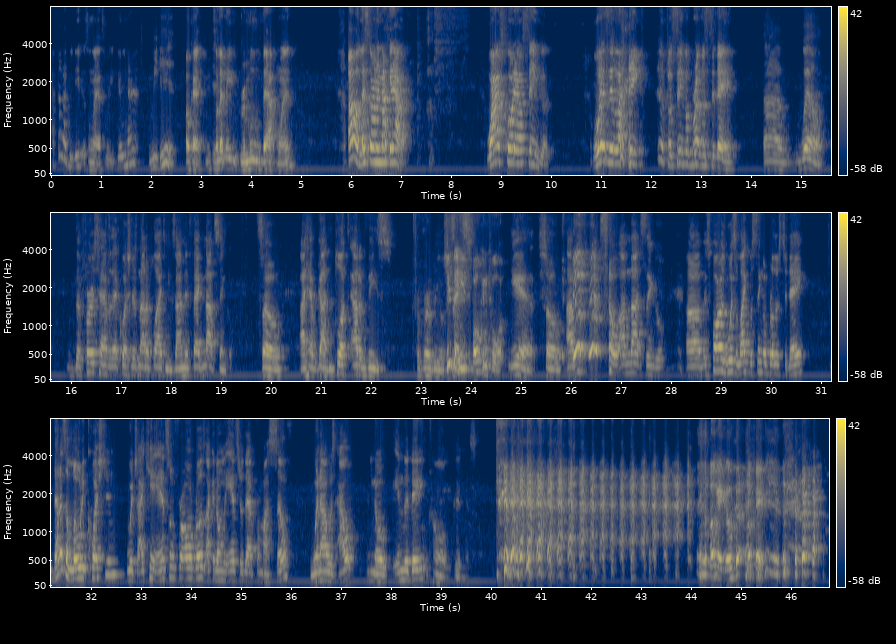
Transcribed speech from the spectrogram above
I feel like we did this one last week, did we not? We did. Okay, We did. so let me remove that one. Oh, let's go on and knock it out. Why is Cordell single? What is it like for single brothers today? Uh, well, the first half of that question does not apply to me because I'm in fact not single. So I have gotten plucked out of these proverbial. She said he's spoken for. Yeah. So I'm so I'm not single. Um, as far as what's it like for single brothers today, that is a loaded question, which I can't answer for all brothers. I could only answer that for myself when I was out, you know, in the dating. Oh goodness. okay, go. Okay.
